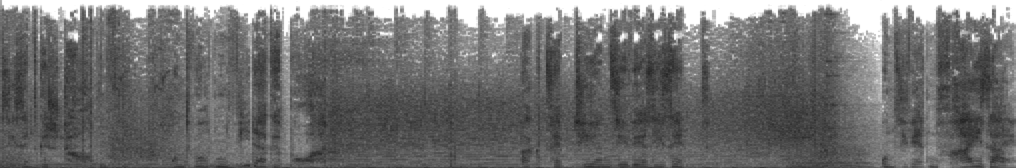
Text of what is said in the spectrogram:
Sie sind gestorben und wurden wiedergeboren. Akzeptieren Sie, wer Sie sind. Und Sie werden frei sein.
